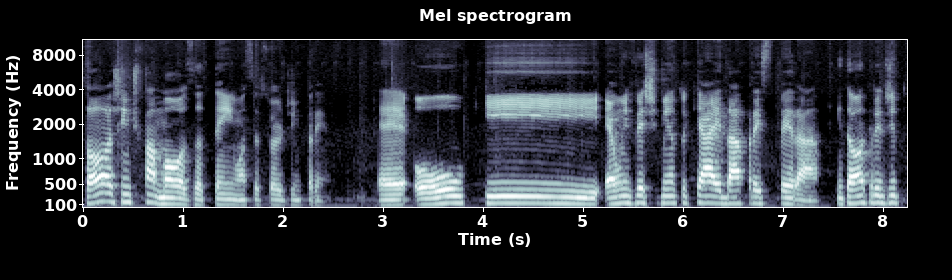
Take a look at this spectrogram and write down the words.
só gente famosa tem um assessor de imprensa é, ou que é um investimento que ah, dá para esperar. Então, acredito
